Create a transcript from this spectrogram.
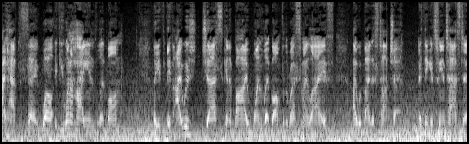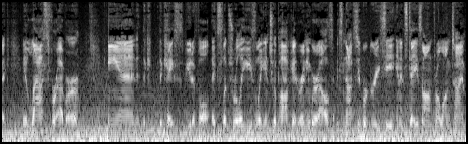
I have to say, well, if you want a high-end lip balm, like if, if I was just gonna buy one lip balm for the rest of my life, I would buy this Tatcha. I think it's fantastic. It lasts forever and the, the case is beautiful. It slips really easily into a pocket or anywhere else. It's not super greasy and it stays on for a long time.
